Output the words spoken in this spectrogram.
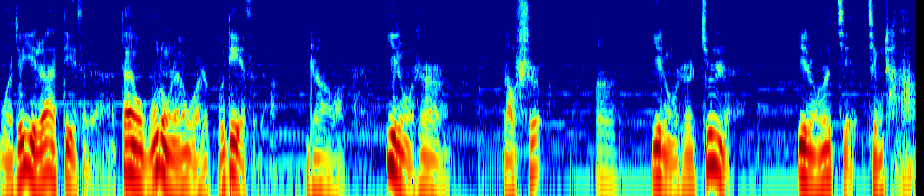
我就一直在 diss 人，但有五种人我是不 diss 的，你知道吗？一种是老师，嗯，一种是军人，一种是警警察，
